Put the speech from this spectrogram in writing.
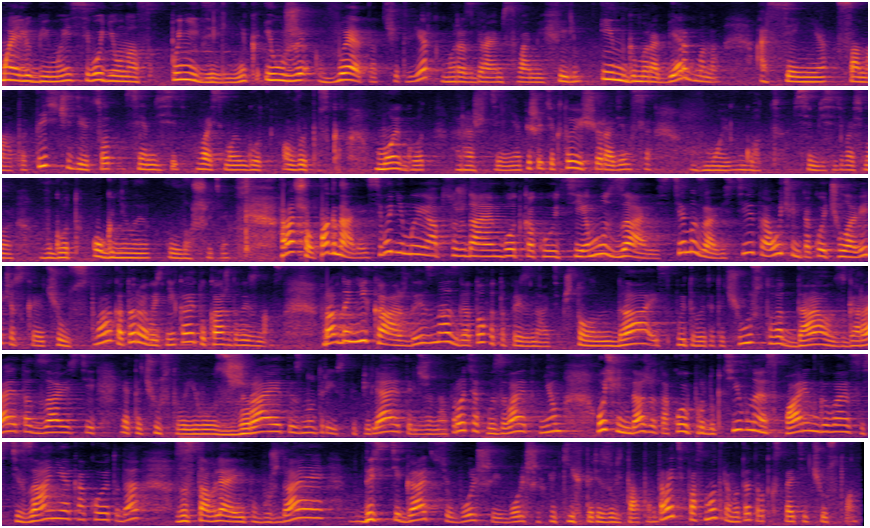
Мои любимые, сегодня у нас понедельник, и уже в этот четверг мы разбираем с вами фильм Ингмара Бергмана «Осенняя соната», 1978 год выпуска, мой год рождения. Пишите, кто еще родился в мой год, 78 в год огненной лошади. Хорошо, погнали. Сегодня мы обсуждаем вот какую тему – зависть. Тема зависти – это очень такое человеческое чувство, которое возникает у каждого из нас. Правда, не каждый из нас готов это признать, что он, да, испытывает это чувство, да, он сгорает от зависти, это чувство его сжирает изнутри, испепеляет, или же, напротив, вызывает в нем очень даже такое продуктивное, спарринговое состязание какое-то, да, заставляя и побуждая достигать все больше и больше каких-то результатов. Давайте посмотрим вот это вот, кстати, чувство.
